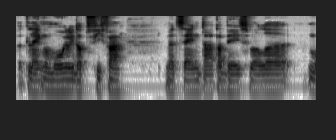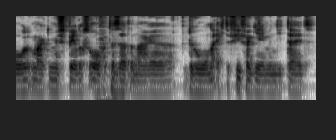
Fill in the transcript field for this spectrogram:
het lijkt me mogelijk dat FIFA met zijn database wel mogelijk maakt om je spelers over te zetten naar de gewone echte FIFA-game in die tijd.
